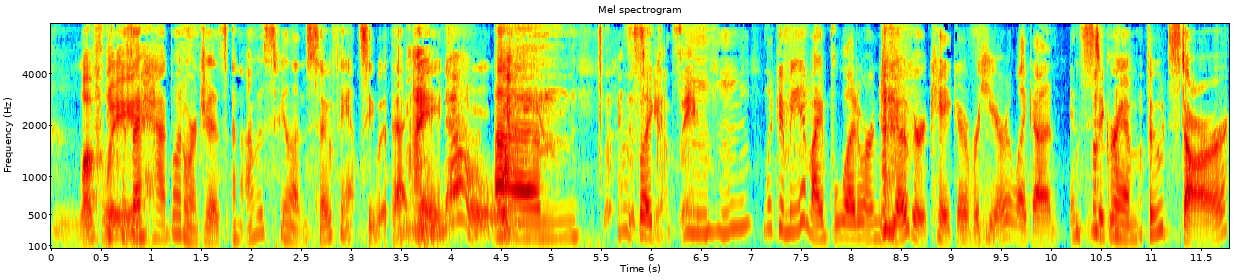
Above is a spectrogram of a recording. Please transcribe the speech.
Lovely. because I had blood oranges and I was feeling so fancy with that I cake. know. Um, I was is like, fancy. mhm, look at me and my blood orange yogurt cake over here, like an Instagram food star.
